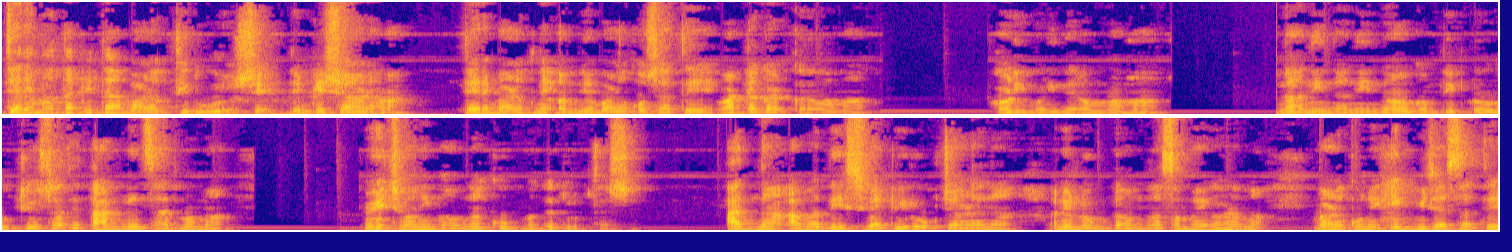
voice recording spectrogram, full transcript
જ્યારે માતા પિતા બાળકથી દૂર હશે, જેમ કે શાળામાં ત્યારે બાળકને અન્ય બાળકો સાથે વાટાઘાટ કરવામાં હળી મળીને રમવામાં, નાની નાની ન ગમતી પ્રવૃત્તિઓ સાથે તાલમેલ સાધવામાં વહેંચવાની ભાવના ખૂબ મદદરૂપ થશે. આજના આવા દેશવ્યાપી રોગચાળાના અને લોકડાઉનના સમયગાળામાં બાળકોને એકબીજા સાથે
